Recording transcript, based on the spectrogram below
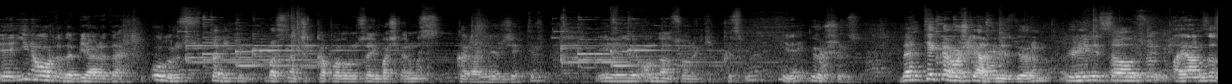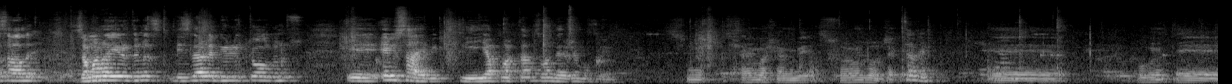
E, yine orada da bir arada oluruz. Tabii ki basın açık kapalı onu Sayın Başkanımız karar verecektir. E, ondan sonraki kısmı yine görüşürüz. Ben tekrar hoş geldiniz diyorum. Yüreğiniz sağ olsun, ayağınıza sağlık. Zaman ayırdınız, bizlerle birlikte oldunuz. E, ev sahipliği yapmaktan son derece mutluyum. Şimdi Sayın Başkanım bir sorumuz olacak. Tabii. Ee, bugün ee,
